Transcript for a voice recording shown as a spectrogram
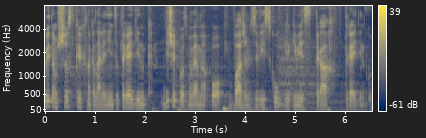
Witam wszystkich na kanale Ninja Trading. Dzisiaj porozmawiamy o ważnym zjawisku, jakim jest strach w tradingu.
